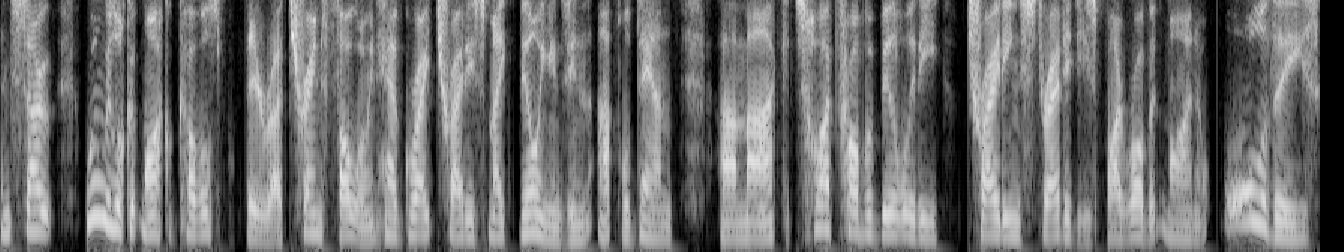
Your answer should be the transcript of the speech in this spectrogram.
And so when we look at Michael Covel's their uh, trend following, how great traders make millions in up or down uh, markets, high probability trading strategies by Robert Miner, all of these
